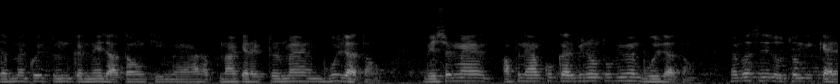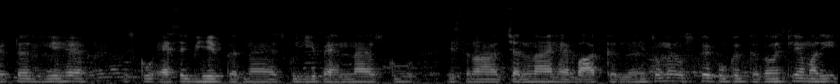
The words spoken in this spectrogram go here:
जब मैं कोई फ़िल्म करने जाता हूँ कि मैं यार अपना कैरेक्टर मैं भूल जाता हूँ। बेशक मैं अपने आप को कर भी हूँ तो भी मैं भूल जाता हूँ। मैं बस ये सोचता हूँ कि कैरेक्टर ये है इसको ऐसे बिहेव करना है इसको ये पहनना है उसको इस तरह चलना है बात करनी है तो मैं उस पर फोकस करता हूँ। इसलिए हमारी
